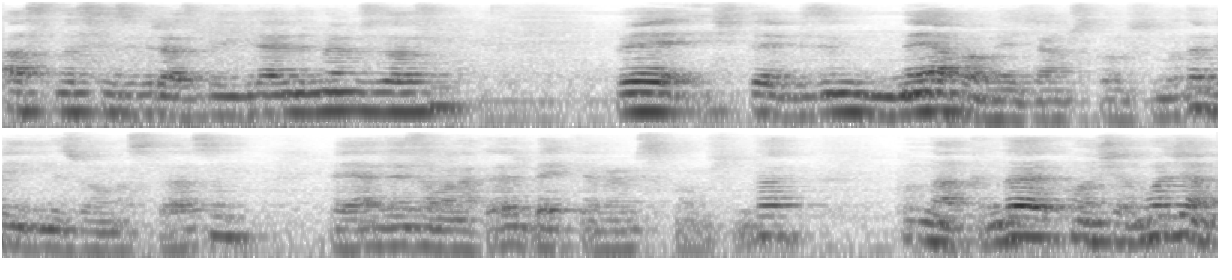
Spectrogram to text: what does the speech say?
aslında sizi biraz bilgilendirmemiz lazım. Ve işte bizim ne yapamayacağımız konusunda da bilginiz olması lazım. Veya ne zamana kadar beklememiz konusunda bunun hakkında konuşalım. Hocam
